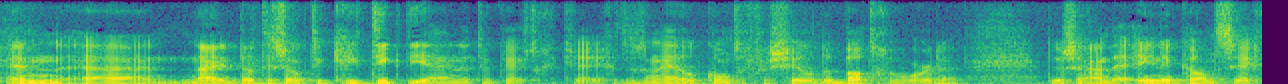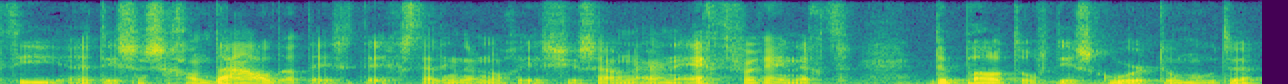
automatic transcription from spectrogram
En uh, nou ja, dat is ook de kritiek die hij natuurlijk heeft gekregen. Het is een heel controversieel debat geworden. Dus aan de ene kant zegt hij: het is een schandaal dat deze tegenstelling er nog is. Je zou naar een echt verenigd debat of discours toe moeten.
